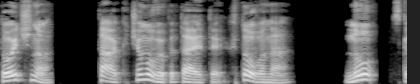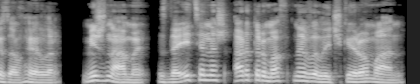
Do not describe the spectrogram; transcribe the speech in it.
Точно? Так, чому ви питаєте, хто вона? Ну, сказав Геллер, між нами, здається, наш Артур мав невеличкий роман.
